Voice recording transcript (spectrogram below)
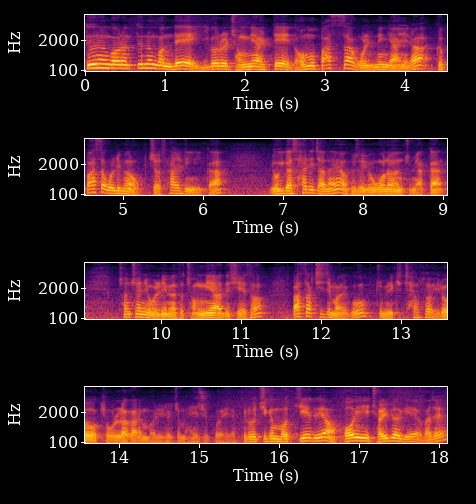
뜨는 거는 뜨는 건데 이거를 정리할 때 너무 바싹 올리는 게 아니라 그 바싹 올리면 없죠 살이니까. 여기가 살이잖아요. 그래서 요거는 좀 약간 천천히 올리면서 정리하듯이 해서 바싹 치지 말고 좀 이렇게 쳐서 이렇게 올라가는 머리를 좀 해줄 거예요. 그리고 지금 뭐 뒤에도요 거의 절벽이에요. 맞아요?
